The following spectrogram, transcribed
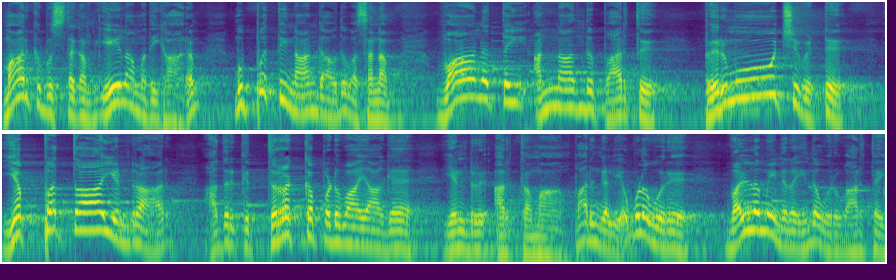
மார்க் புஸ்தகம் ஏழாம் அதிகாரம் முப்பத்தி நான்காவது வசனம். வானத்தை அண்ணாந்து பார்த்து பெருமூச்சு விட்டு எப்பத்தா என்றார் அதற்கு திறக்கப்படுவாயாக என்று அர்த்தமா? பாருங்கள் எவ்வளோ ஒரு வல்லமை நிறைந்த ஒரு வார்த்தை.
